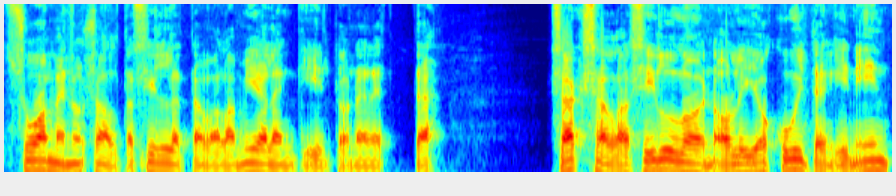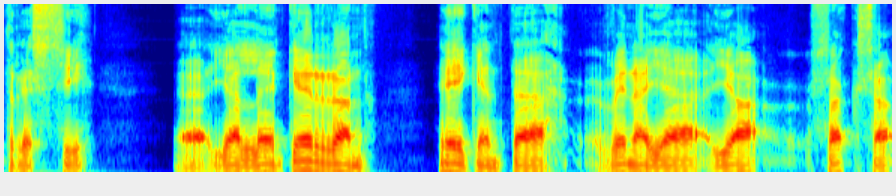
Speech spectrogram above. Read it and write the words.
Suomen osalta sillä tavalla mielenkiintoinen, että Saksalla silloin oli jo kuitenkin intressi äh, jälleen kerran heikentää Venäjää ja Saksa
